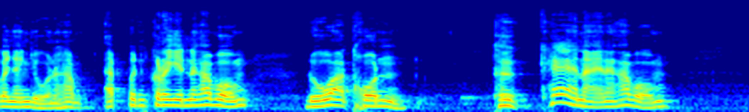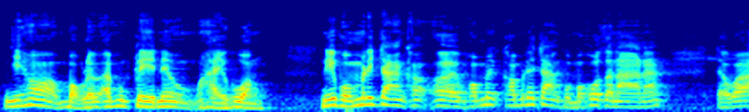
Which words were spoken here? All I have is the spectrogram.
ก็ยังอยู่นะครับ Apple Green นนะครับผม ดูว่าทนถึกแค่ไหนนะครับผม ยี่ห้อบอกเลย Apple Green เนี่ยหายห่วง นี่ผมไม่ได้จ้างเขาเออผมไม่เขาไม่ได้จ้างผมมาโฆษณานะ แต่ว่า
